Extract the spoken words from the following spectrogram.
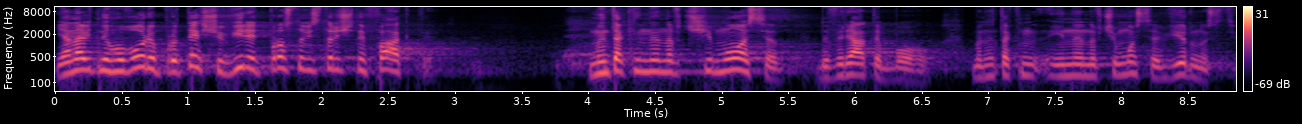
Я навіть не говорю про тих, що вірять просто в історичні факти. Ми так і не навчимося довіряти Богу. Ми так і не навчимося вірності.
